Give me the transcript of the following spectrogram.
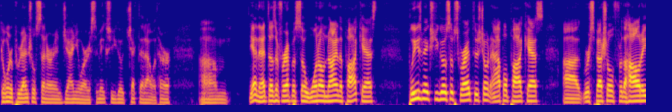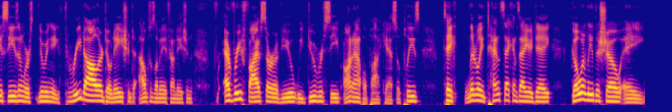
going to Prudential Center in January. So make sure you go check that out with her. Um, yeah, and that does it for episode 109 of the podcast. Please make sure you go subscribe to the show on Apple Podcasts. Uh, we're special for the holiday season. We're doing a $3 donation to Alex's Lemonade Foundation for every five star review we do receive on Apple Podcasts. So please take literally 10 seconds out of your day, go and leave the show a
